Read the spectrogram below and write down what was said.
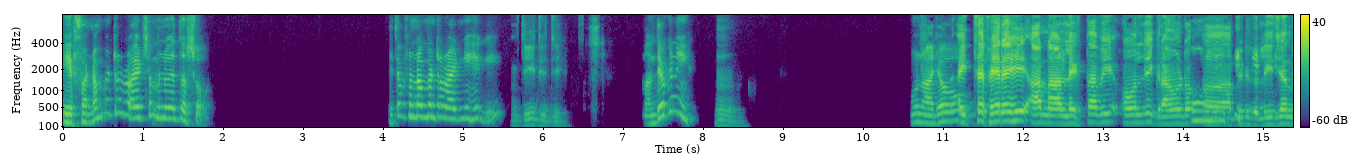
ਇਹ ਫੰਡਾਮੈਂਟਲ ਰਾਈਟਸ ਮੈਨੂੰ ਇਹ ਦੱਸੋ। ਇਹ ਤਾਂ ਫੰਡਾਮੈਂਟਲ ਰਾਈਟ ਨਹੀਂ ਹੈਗੀ। ਜੀ ਜੀ ਜੀ। ਮੰਨਦੇ ਹੋ ਕਿ ਨਹੀਂ? ਹੂੰ ਹੁਣ ਆ ਜਾਓ। ਇੱਥੇ ਫਿਰ ਇਹੀ ਆ ਨਾਲ ਲਿਖਤਾ ਵੀ ਓਨਲੀ ਗਰਾਊਂਡ ਜਿਹੜੀ ਰਿਲੀਜੀਅਨ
